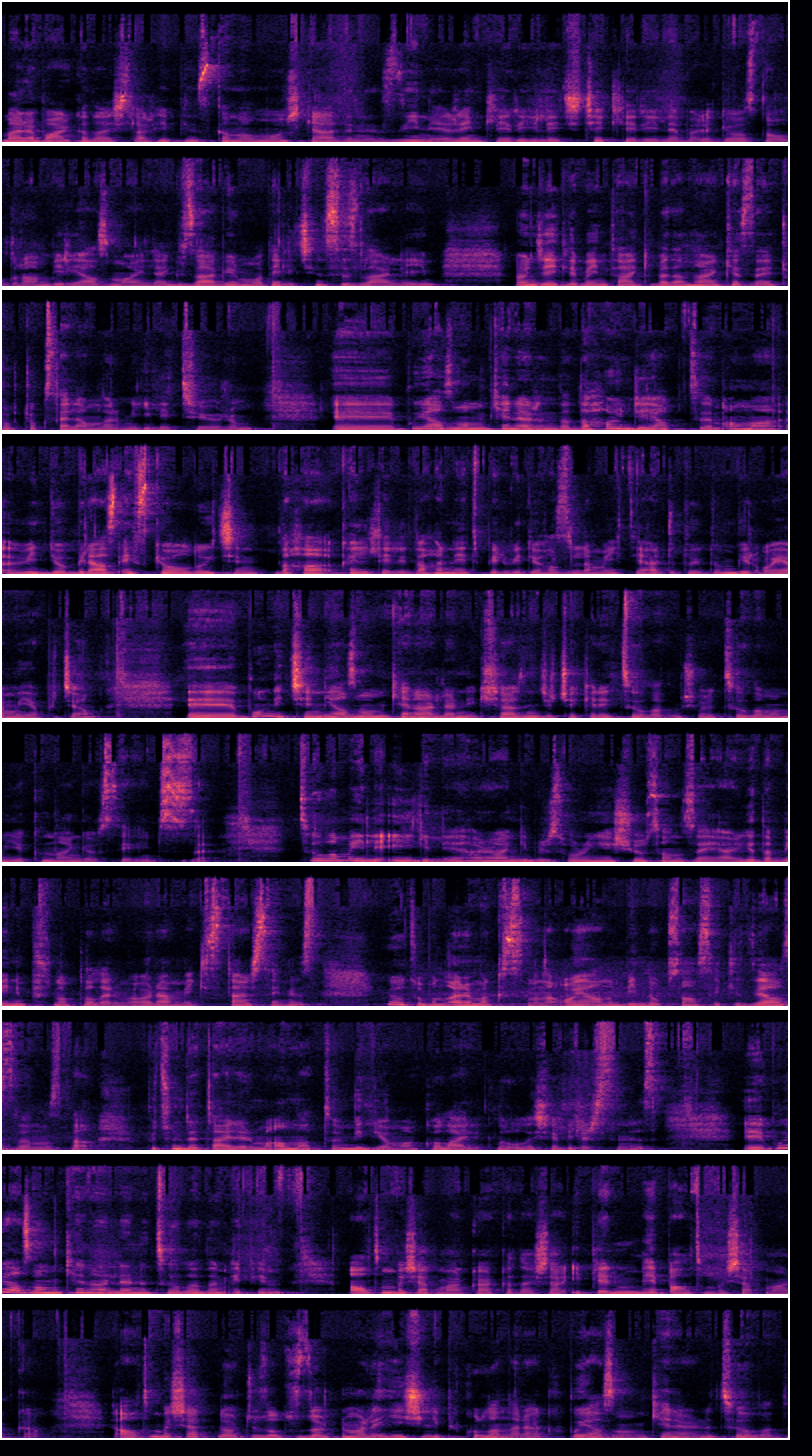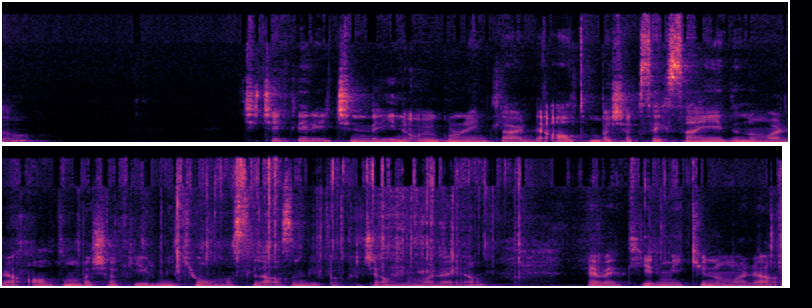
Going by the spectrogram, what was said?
Merhaba arkadaşlar, hepiniz kanalıma hoş geldiniz. Yine renkleriyle, çiçekleriyle böyle göz dolduran bir yazmayla güzel bir model için sizlerleyim. Öncelikle beni takip eden herkese çok çok selamlarımı iletiyorum. Ee, bu yazmamın kenarında daha önce yaptığım ama video biraz eski olduğu için daha kaliteli, daha net bir video hazırlama ihtiyacı duyduğum bir oyamı yapacağım. Ee, bunun için yazmamın kenarlarını ikişer zincir çekerek tığladım. Şöyle tığlamamı yakından göstereyim size. Tığlama ile ilgili herhangi bir sorun yaşıyorsanız eğer ya da benim püf noktalarımı öğrenmek isterseniz YouTube'un arama kısmına Oya'nın 1098 yazdığınızda bütün detaylarımı anlattığım videoma kolaylıkla ulaşabilirsiniz. E, bu yazmamın kenarlarını tığladığım ipim altın başak marka arkadaşlar. İplerim hep altın başak marka. Altın başak 434 numara yeşil ipi kullanarak bu yazmamın kenarını tığladım. Çiçekleri içinde yine uygun renklerde altın başak 87 numara, altın başak 22 olması lazım bir bakacağım numaraya. Evet 22 numara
